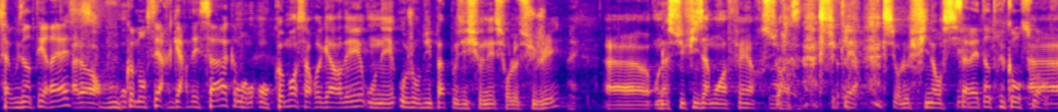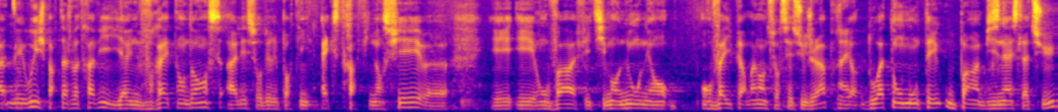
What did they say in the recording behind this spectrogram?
Ça vous intéresse Alors, Vous commencez à regarder ça Comment... on, commence à regarder. On n'est aujourd'hui pas positionné sur le sujet. Euh, on a suffisamment à faire sur, clair. sur le financier. Ça va être un truc en soi. Euh, mais oui, je partage votre avis. Il y a une vraie tendance à aller sur du reporting extra-financier. Euh, et, on va effectivement, nous, on est en, veille permanente sur ces sujets-là. Doit-on monter ou pas un business là-dessus?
